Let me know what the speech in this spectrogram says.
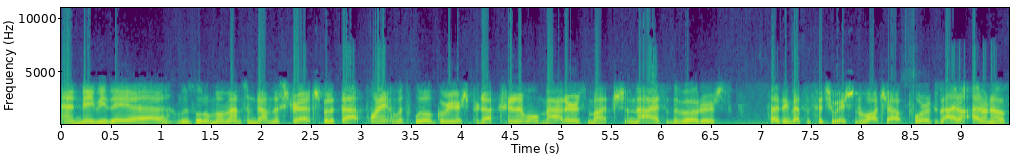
and maybe they uh, lose a little momentum down the stretch. But at that point, with Will Grier's production, it won't matter as much in the eyes of the voters. So I think that's a situation to watch out for because I don't I don't know if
